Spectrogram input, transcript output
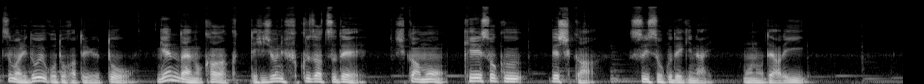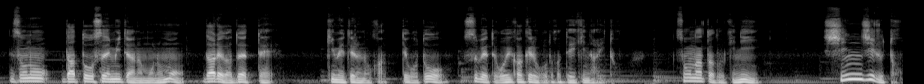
つまりどういうことかというと現代の科学って非常に複雑でしかも計測でしか推測できないものでありその妥当性みたいなものも誰がどうやって決めてるのかってことを全て追いかけることができないとそうなった時に信じると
